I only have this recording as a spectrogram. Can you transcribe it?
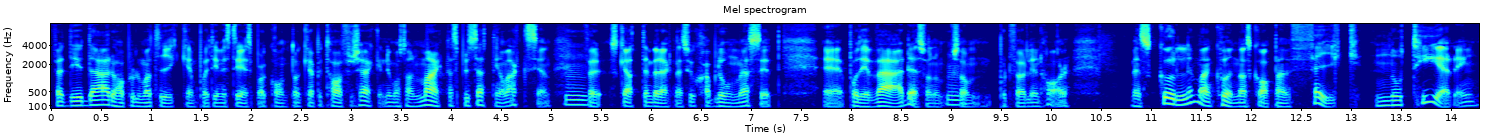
För att det är där du har problematiken på ett investeringssparkonto och kapitalförsäkring. Du måste ha en marknadsprissättning av aktien. Mm. För skatten beräknas ju schablonmässigt eh, på det värde som, Mm. som portföljen har. Men skulle man kunna skapa en fake notering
